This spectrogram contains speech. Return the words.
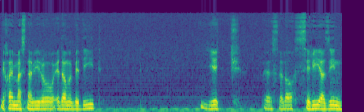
می‌خوایم مصنوی رو ادامه بدید یک به اصطلاح سری از این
